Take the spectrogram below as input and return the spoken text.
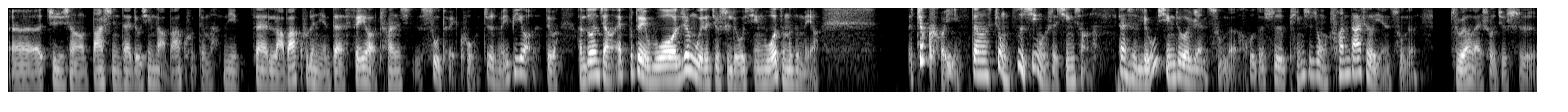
呃，这就像八十年代流行喇叭裤，对吗？你在喇叭裤的年代非要穿束腿裤，这是没必要的，对吧？很多人讲，哎，不对，我认为的就是流行，我怎么怎么样。这可以，但这种自信我是欣赏的。但是流行这个元素呢，或者是平时这种穿搭这个元素呢，主要来说就是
